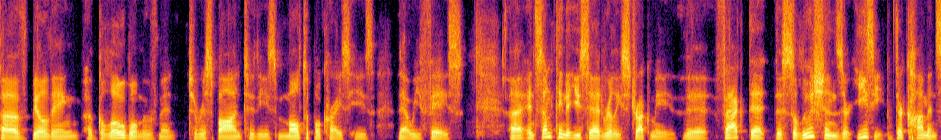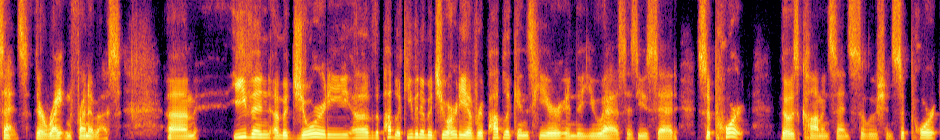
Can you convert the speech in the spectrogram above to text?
of building a global movement to respond to these multiple crises that we face. Uh, and something that you said really struck me the fact that the solutions are easy, they're common sense, they're right in front of us. Um, even a majority of the public, even a majority of Republicans here in the US, as you said, support those common sense solutions, support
